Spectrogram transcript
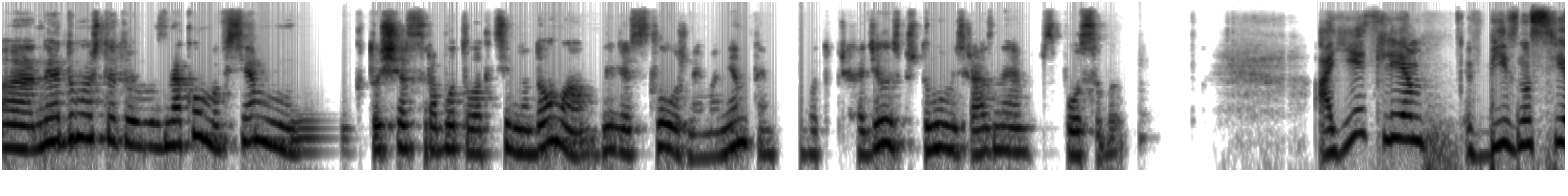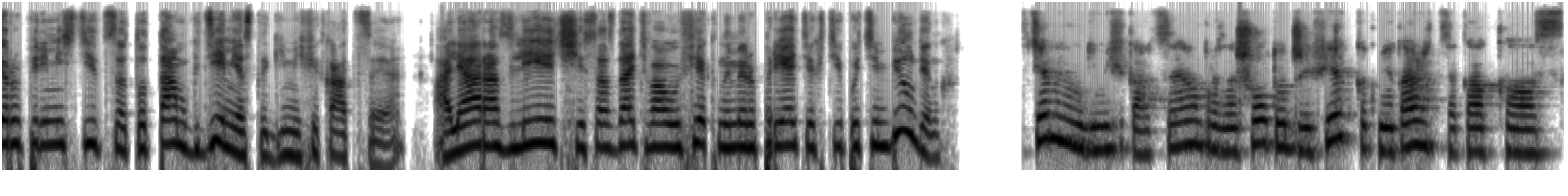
А, но я думаю, что это знакомо всем, кто сейчас работал активно дома. Были сложные моменты. Вот приходилось придумывать разные способы. А если в бизнес-сферу переместиться, то там где место геймификации? а развлечь и создать вау-эффект на мероприятиях типа тимбилдинг? С термином геймификация произошел тот же эффект, как мне кажется, как а, с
